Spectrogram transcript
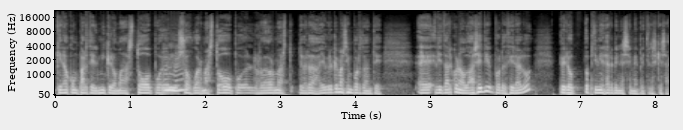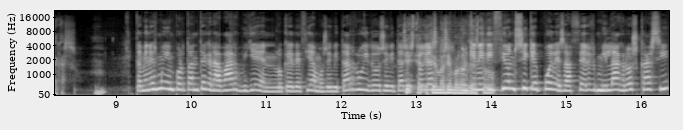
que no comparte el micro más top, o el software más top, o el ordenador más top. De verdad, yo creo que es más importante eh, editar con Audacity, por decir algo, pero optimizar bien ese MP3 que sacas. También es muy importante grabar bien, lo que decíamos, evitar ruidos, evitar Sí, que historias, es importante porque en esto. edición sí que puedes hacer milagros casi,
